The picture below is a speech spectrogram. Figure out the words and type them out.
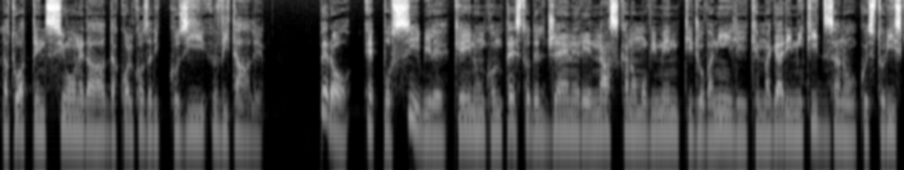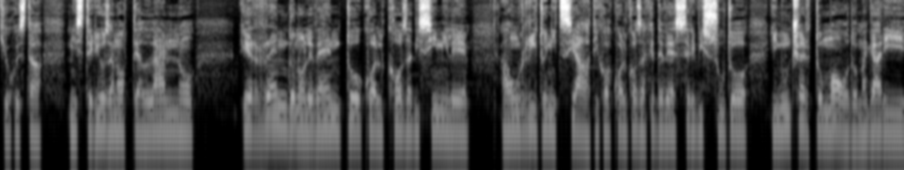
la tua attenzione da, da qualcosa di così vitale. Però è possibile che in un contesto del genere nascano movimenti giovanili che magari mitizzano questo rischio, questa misteriosa notte all'anno e rendono l'evento qualcosa di simile a un rito iniziatico, a qualcosa che deve essere vissuto in un certo modo, magari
